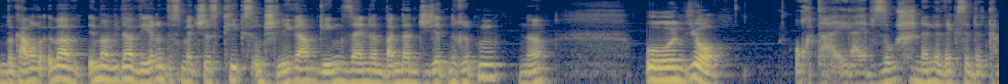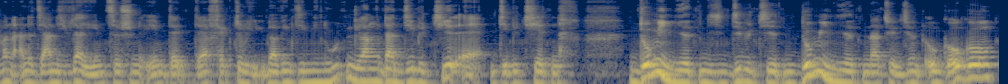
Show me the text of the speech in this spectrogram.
und bekam auch immer, immer wieder während des Matches Kicks und Schläge gegen seine bandagierten Rippen. Ne? Und ja, auch da, ey, da so schnelle Wechsel, das kann man alles ja nicht wiedergeben zwischen eben der, der Factory überwiegend die minutenlang dann debütiert, äh, debütierten, dominierten, debütierten, dominierten natürlich und Ogogo,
